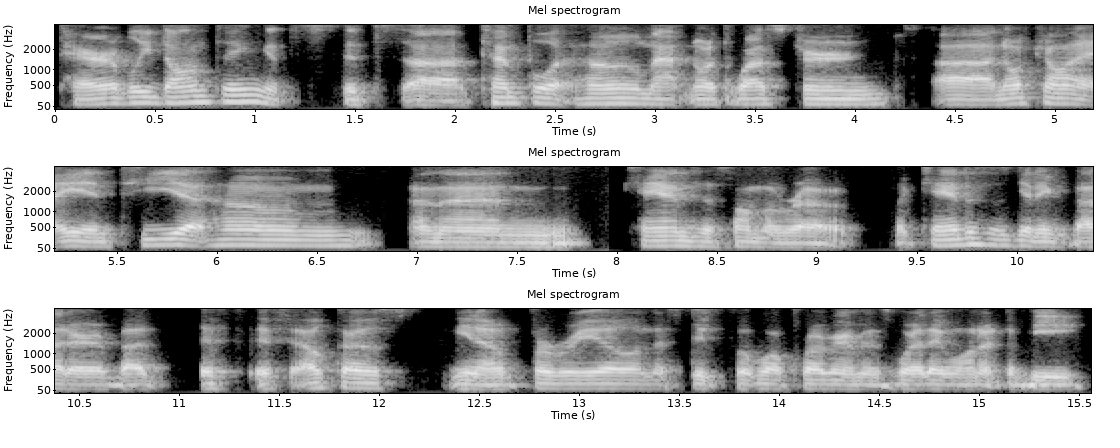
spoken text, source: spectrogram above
terribly daunting. It's it's uh, Temple at home, at Northwestern, uh, North Carolina A and T at home, and then Kansas on the road. Like Kansas is getting better, but if if Elko's you know for real and this Duke football program is where they want it to be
